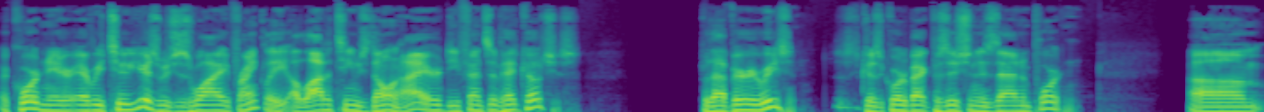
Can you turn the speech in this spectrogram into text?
a coordinator every two years, which is why, frankly, a lot of teams don't hire defensive head coaches for that very reason because the quarterback position is that important. Um,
